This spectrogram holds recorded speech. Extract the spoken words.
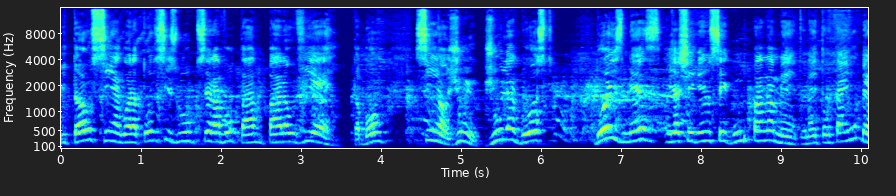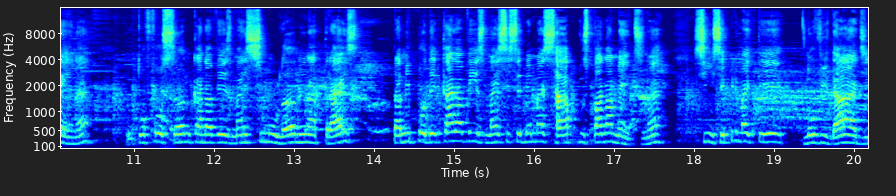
Então, sim, agora todos esses lucros serão voltados para o VR, tá bom? Sim, ó, junho, julho, agosto, dois meses eu já cheguei no segundo pagamento, né? Então tá indo bem, né? Eu estou forçando cada vez mais, simulando, indo atrás, para me poder cada vez mais receber mais rápido os pagamentos, né? Sim, sempre vai ter novidade,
